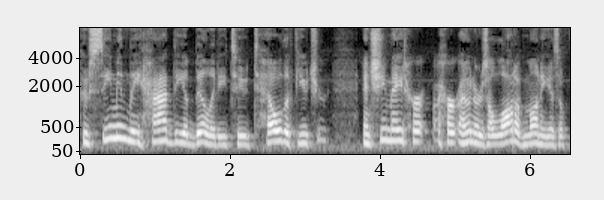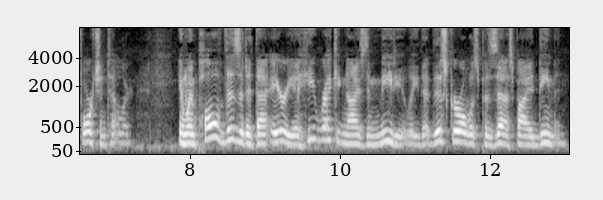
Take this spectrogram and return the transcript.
who seemingly had the ability to tell the future and she made her, her owners a lot of money as a fortune teller. And when Paul visited that area, he recognized immediately that this girl was possessed by a demon.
